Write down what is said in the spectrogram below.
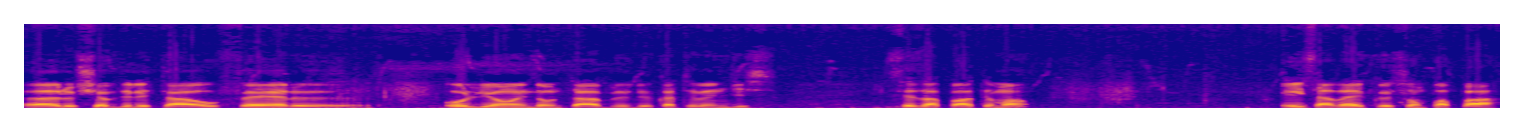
le chef de l'État a offert au Lion indomptable de 90 ses appartements. Et il savait que son papa,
